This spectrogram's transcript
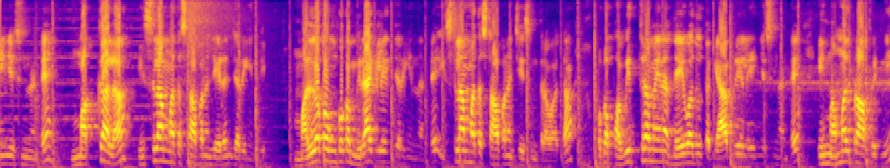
ఏం చేసిందంటే మక్కల ఇస్లాం మత స్థాపన చేయడం జరిగింది. మళ్ళొక ఇంకొక మిరాకిల్ ఏం జరిగిందంటే ఇస్లాం మత స్థాపన చేసిన తర్వాత ఒక పవిత్రమైన దేవదూత గ్యాబ్రియల్ ఏం చేసిందంటే ఈ మహమ్మద్ ప్రాఫిట్ని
